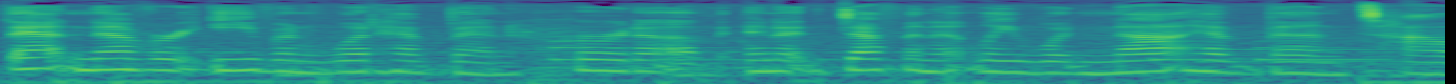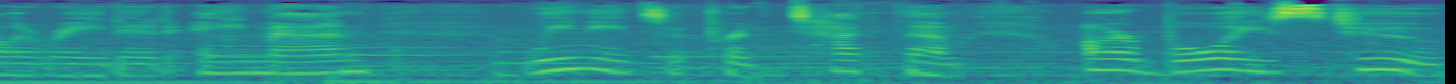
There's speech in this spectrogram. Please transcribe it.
that never even would have been heard of, and it definitely would not have been tolerated. Amen. We need to protect them. Our boys, too.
